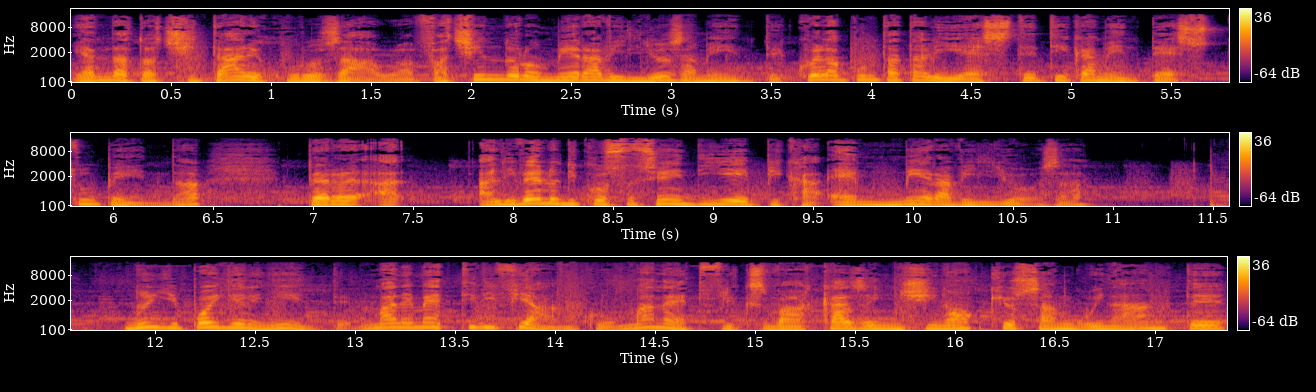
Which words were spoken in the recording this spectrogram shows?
è andato a citare Kurosawa facendolo meravigliosamente. Quella puntata lì esteticamente è stupenda. Per, a, a livello di costruzione di epica è meravigliosa. Non gli puoi dire niente, ma le metti di fianco. Ma Netflix va a casa in ginocchio sanguinante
